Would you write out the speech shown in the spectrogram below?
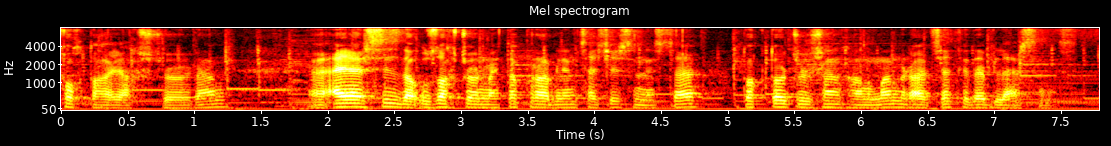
çox daha yaxşı görürəm. Əgər siz də uzaq görməkdə problem çəkirsinizsə, doktor Gülşən xanıma müraciət edə bilərsiniz.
